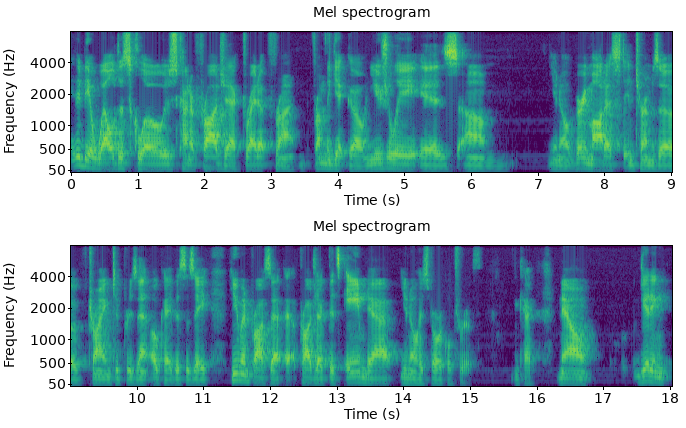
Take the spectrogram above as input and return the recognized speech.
It'd be a well disclosed kind of project right up front from the get go, and usually is, um, you know, very modest in terms of trying to present. Okay, this is a human process project that's aimed at, you know, historical truth. Okay, now getting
